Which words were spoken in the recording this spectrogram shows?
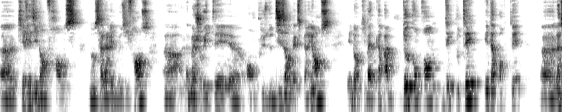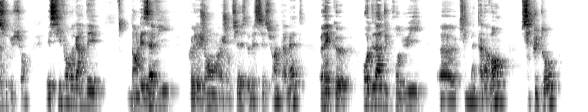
euh, qui réside en France, un salarié de Buzzy France. Euh, la majorité euh, ont plus de 10 ans d'expérience, et donc il va être capable de comprendre, d'écouter et d'apporter euh, la solution. Et si vous regardez dans les avis que les gens ont la gentillesse de laisser sur Internet, vous verrez que au-delà du produit euh, qu'ils mettent en avant, c'est plutôt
